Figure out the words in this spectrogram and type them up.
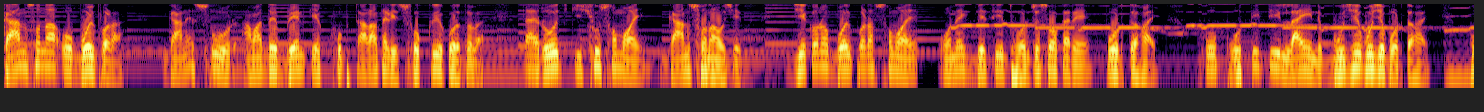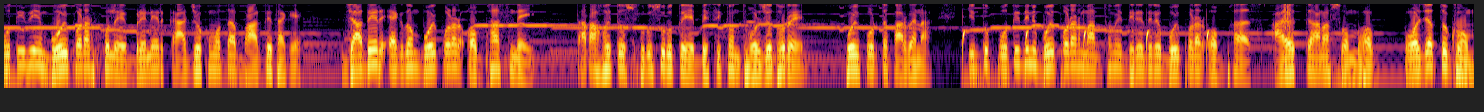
গান শোনা ও বই পড়া, গানের সুর আমাদের ব্রেনকে খুব তাড়াতাড়ি সক্রিয় করে তোলে, তাই রোজ কিছু সময় গান শোনা উচিত। যে কোনো বই পড়ার সময় অনেক বেশি ধৈর্য সহকারে পড়তে হয় ও প্রতিটি লাইন বুঝে বুঝে পড়তে হয়। প্রতিদিন বই পড়ার ফলে ব্রেনের কার্যক্ষমতা বাড়তে থাকে। যাদের একদম বই পড়ার অভ্যাস নেই তারা হয়তো শুরু শুরুতে বেশিক্ষণ ধৈর্য ধরে বই পড়তে পারবে না। কিন্তু প্রতিদিন বই পড়ার মাধ্যমে ধীরে ধীরে বই পড়ার অভ্যাস আয়ত্তে আনা সম্ভব। পর্যাপ্ত ঘুম।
